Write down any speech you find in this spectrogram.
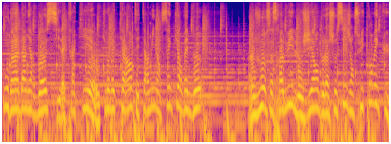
coup dans la dernière bosse. Il a craqué au kilomètre 40 et termine en 5h22. Un jour, ça sera lui le géant de la chaussée, j'en suis convaincu.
